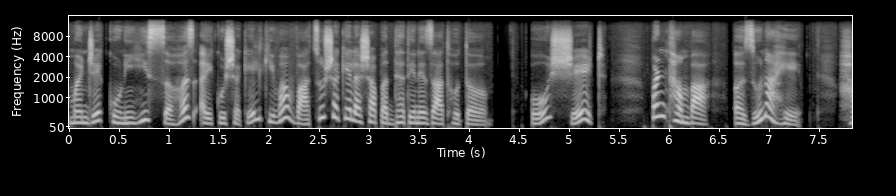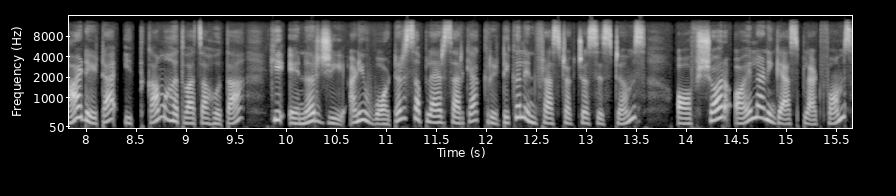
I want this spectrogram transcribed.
म्हणजे कुणीही सहज ऐकू शकेल किंवा वाचू शकेल अशा पद्धतीने जात होतं. ओ शेट पण थांबा अजून आहे. हा डेटा इतका महत्त्वाचा होता की एनर्जी आणि वॉटर सप्लायरसारख्या critical infrastructure systems offshore oil आणि गॅस प्लॅटफॉर्म्स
